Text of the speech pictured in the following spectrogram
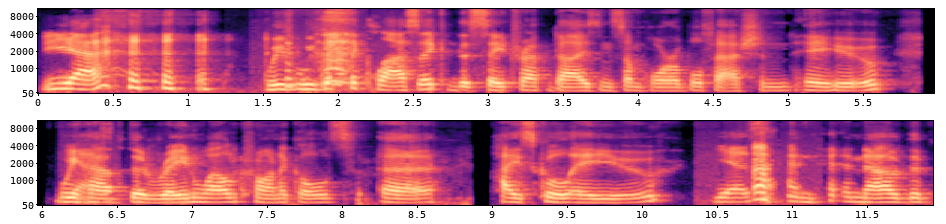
Yeah. We've we've got the classic, the satrap dies in some horrible fashion. AU. We Yes. have the Rainwild Chronicles, uh, high school AU, yes. and and now the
